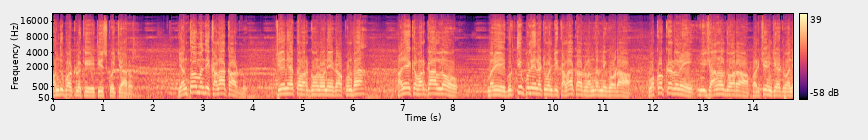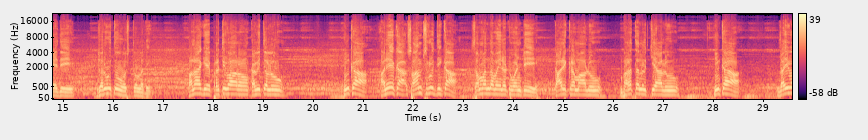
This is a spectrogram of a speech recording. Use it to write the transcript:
అందుబాటులోకి తీసుకొచ్చారు. ఎంతోమంది కళాకారులు చేనేత వర్గంలోనే కాకుండా అనేక వర్గాల్లో మరి గుర్తింపు లేనటువంటి కళాకారులందరినీ కూడా ఒక్కొక్కరిని ఈ ఛానల్ ద్వారా పరిచయం చేయడం అనేది జరుగుతూ వస్తున్నది. అలాగే ప్రతివారం కవితలు ఇంకా అనేక సాంస్కృతిక సంబంధమైనటువంటి కార్యక్రమాలు భరత నృత్యాలు ఇంకా దైవ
